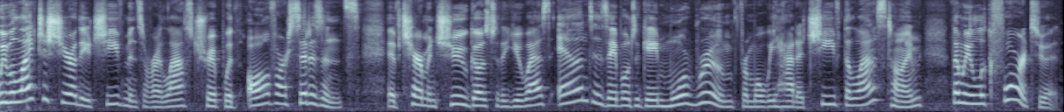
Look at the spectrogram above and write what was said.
We would like to share the achievements of our last trip with all of our citizens. If Chairman Chu goes to the U.S. and is able to gain more room from what we had achieved the last time, then we look forward to it.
